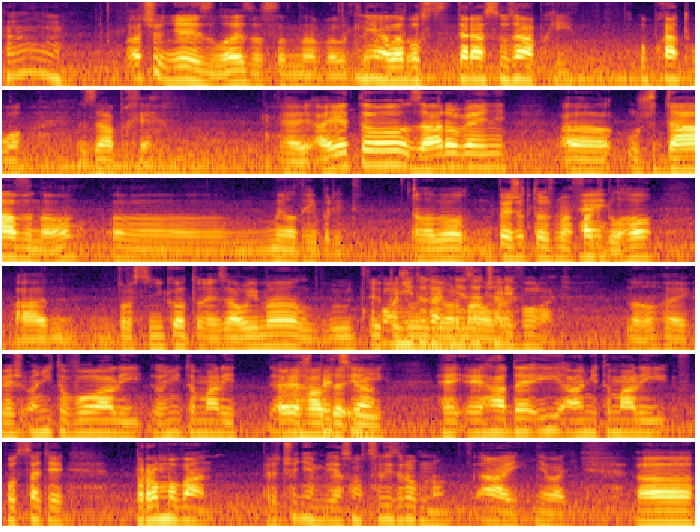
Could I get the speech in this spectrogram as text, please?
Hmm, A čo nie je zlé zase na veľké nie, auto. lebo teraz sú zápchy. Upchatło. Zapche. Hej, a je to zároveň uh, už dávno uh, mild hybrid. Lebo Peugeot to už má fakt Hej. dlho a proste nikoho to nezaujíma. Je to Oni to tak normálne. nezačali volať. No, hej. Vieš, oni to volali, oni to mali... EHDI. špeciál- Hej, EHDI a oni to mali v podstate promované... Prečo idem? Ja som chcel ísť rovno. Aj, nevadí. Uh,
